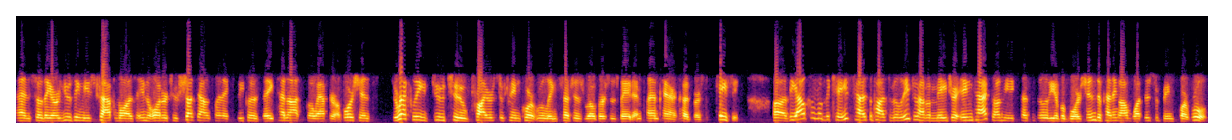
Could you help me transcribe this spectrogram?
and so they are using these trap laws in order to shut down clinics because they cannot go after abortion directly due to prior Supreme Court rulings such as Roe versus Wade and Planned Parenthood versus Casey. Uh, the outcome of the case has the possibility to have a major impact on the accessibility of abortion, depending on what the Supreme Court rules.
